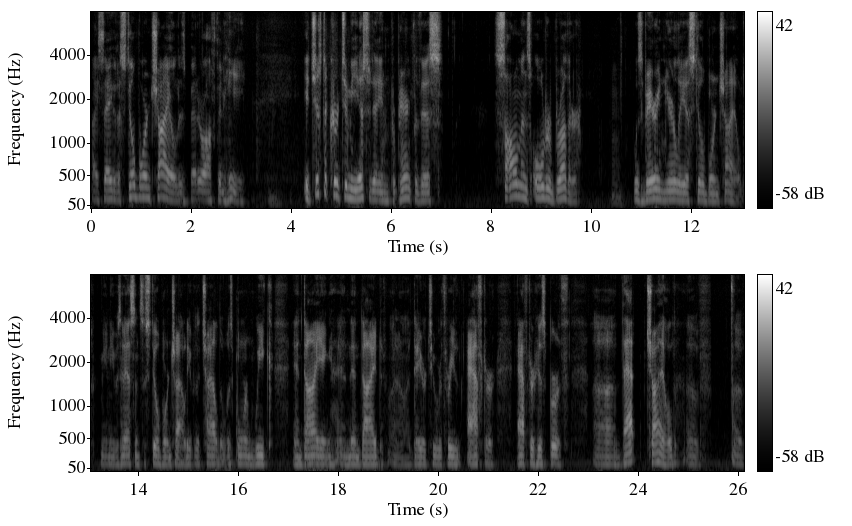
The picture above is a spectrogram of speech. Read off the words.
I say that a stillborn child is better off than he." It just occurred to me yesterday in preparing for this Solomon's older brother hmm. was very nearly a stillborn child. I mean, he was in essence a stillborn child. He was a child that was born weak and dying, and then died know, a day or two or three after after his birth. Uh, that child of of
